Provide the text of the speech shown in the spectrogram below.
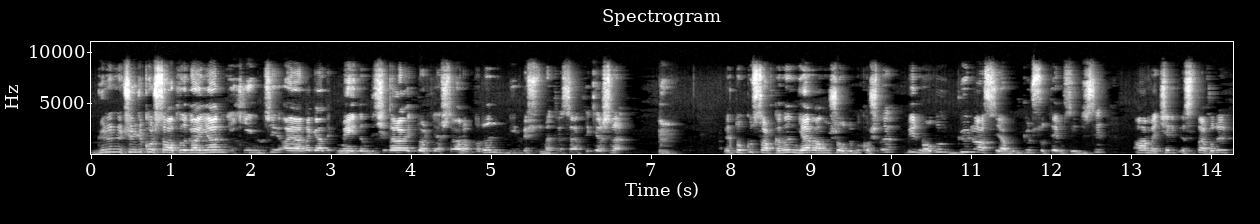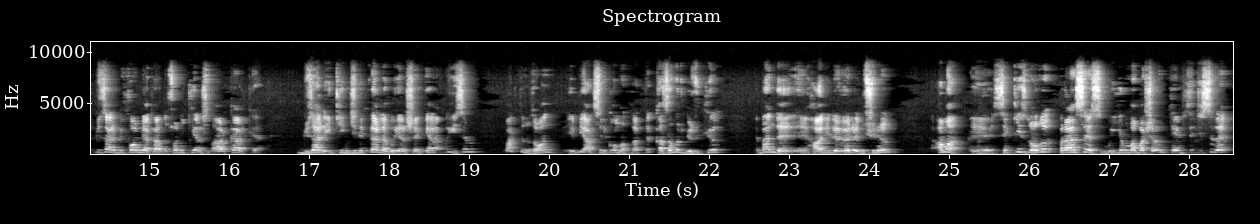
Günün üçüncü koşusu altılı ganyan ikinci ayağına geldik. Maiden dişilere ait 4 yaşlı Arapların 1500 metre sertlik yarışına. Ve 9 safkanın yer almış olduğu bu koşuda bir nolu Gül Asya, bu Gürsu temsilcisi Ahmet Çelik'le start oluyor. Güzel bir form yakaladı. Son iki yarışın arka arkaya. Güzel ikinciliklerle bu yarışa gelen bu isim baktığım zaman bir aksilik olmakla kazanır gözüküyor. Ben de e, haliyle öyle düşünüyorum. Ama e, 8 nolu Prenses, bu Yılma Başar'ın temsilcisi de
